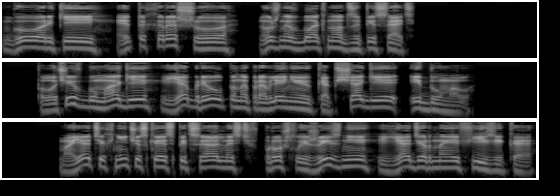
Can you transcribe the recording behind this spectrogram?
Горький, это хорошо, нужно в блокнот записать. Получив бумаги, я брел по направлению к общаге и думал. Моя техническая специальность в прошлой жизни — ядерная физика.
